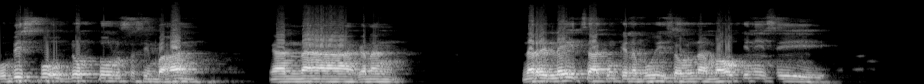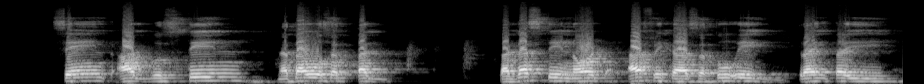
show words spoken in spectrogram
obispo ug doktor sa simbahan nga na kanang na-relate sa akong kinabuhi sa una mao kini si Saint Augustine natawo sa tag Tagaste, North Africa sa tuig 30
